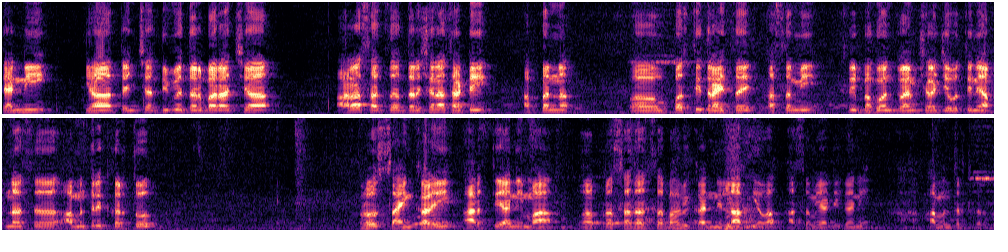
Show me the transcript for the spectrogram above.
त्यांनी ह्या त्यांच्या दिव्य दरबाराच्या आरासाचं दर्शनासाठी आपण उपस्थित राहायचं आहे असं मी श्री भगवंत व्यायामशाळेच्या वतीने आपणास आमंत्रित करतो. रोज सायंकाळी आरती आणि मा प्रसादाचा भाविकांनी लाभ घ्यावा असं मी या ठिकाणी आमंत्रित करतो.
